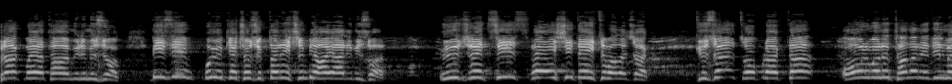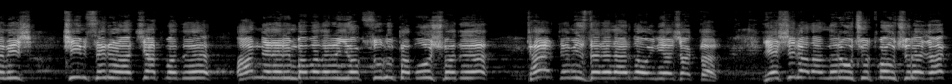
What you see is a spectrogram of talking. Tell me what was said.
bırakmaya tahammülümüz yok. Bizim bu ülke çocukları için bir hayalimiz var. Ücretsiz ve eşit eğitim alacak. Güzel toprakta ormanı talan edilmemiş, kimsenin aç yatmadığı, annelerin babaların yoksullukla boğuşmadığı tertemiz derelerde oynayacaklar. Yeşil alanları uçurtma uçuracak,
